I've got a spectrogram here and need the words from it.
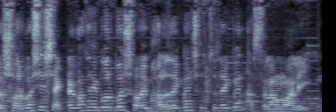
তো সর্বশেষ একটা কথাই বলব সবাই ভালো থাকবেন সুস্থ থাকবেন আসসালামু আলাইকুম।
